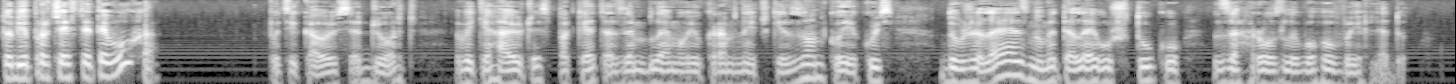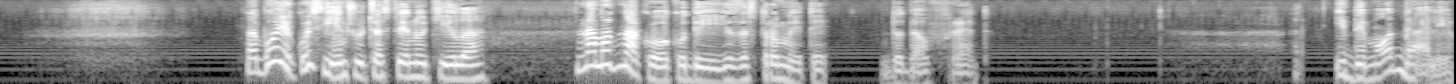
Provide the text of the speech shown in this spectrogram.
тобі прочистити вуха? поцікавився Джордж, витягаючи з пакета з емблемою крамнички зонку якусь довжелезну металеву штуку загрозливого вигляду. Або якусь іншу частину тіла. Нам однаково куди її застромити, додав Фред. Ідемо далі,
